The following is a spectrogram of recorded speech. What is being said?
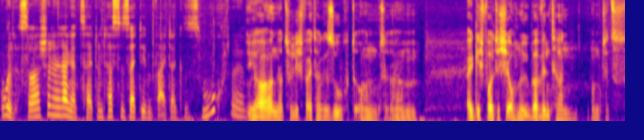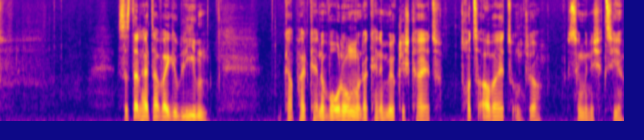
Oh, das war schon eine lange Zeit. Und hast du seitdem weiter gesucht? Oder? Ja, natürlich weiter gesucht und ähm, eigentlich wollte ich hier auch nur überwintern und jetzt ist es dann halt dabei geblieben. Gab halt keine Wohnung oder keine Möglichkeit, trotz Arbeit und ja, deswegen bin ich jetzt hier.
